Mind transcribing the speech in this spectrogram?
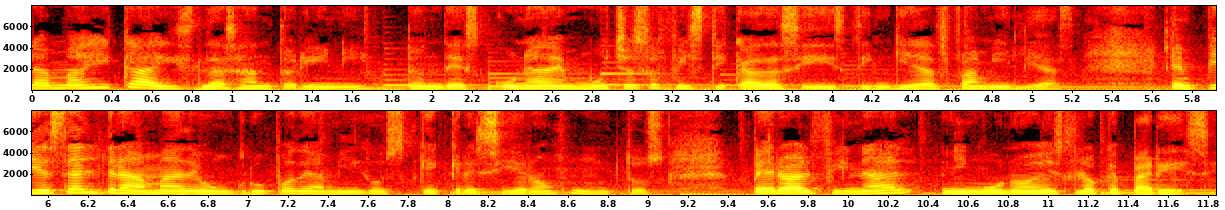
la mágica isla Santorini, donde es cuna de muchas sofisticadas y distinguidas familias, empieza el drama de un grupo de amigos que crecieron juntos, pero al final ninguno es lo que parece,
